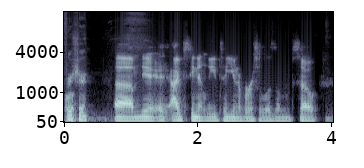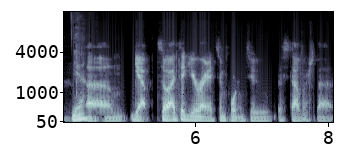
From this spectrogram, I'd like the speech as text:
For sure. um yeah i've seen it lead to universalism so Yeah. um yeah so i think you're right it's important to establish that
